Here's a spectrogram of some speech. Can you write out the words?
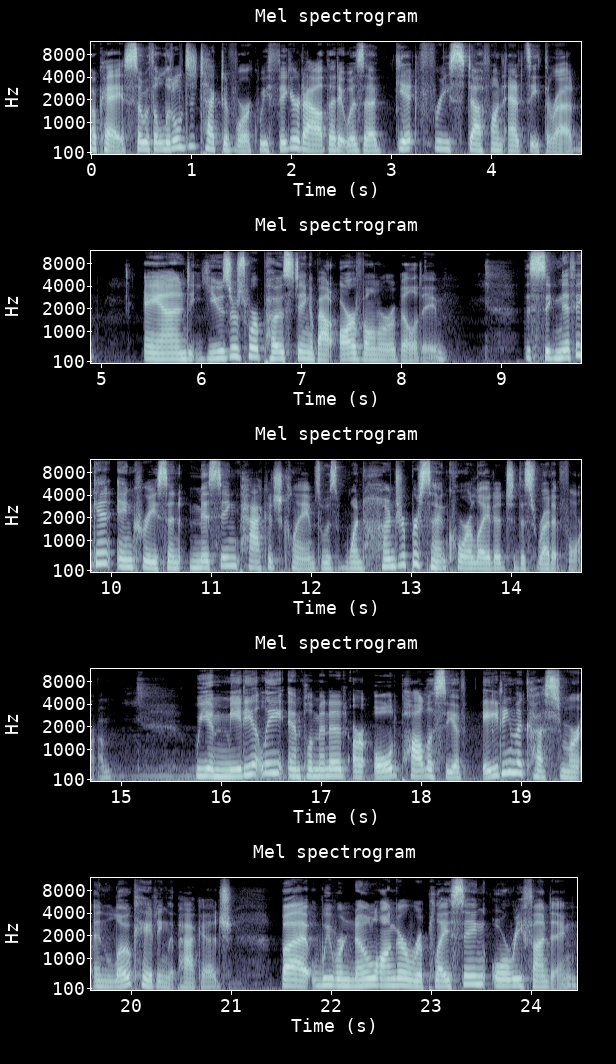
Okay, so with a little detective work, we figured out that it was a get free stuff on Etsy thread, and users were posting about our vulnerability. The significant increase in missing package claims was 100% correlated to this Reddit forum. We immediately implemented our old policy of aiding the customer in locating the package, but we were no longer replacing or refunding,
